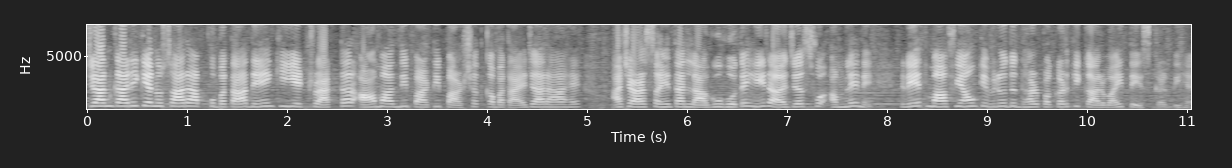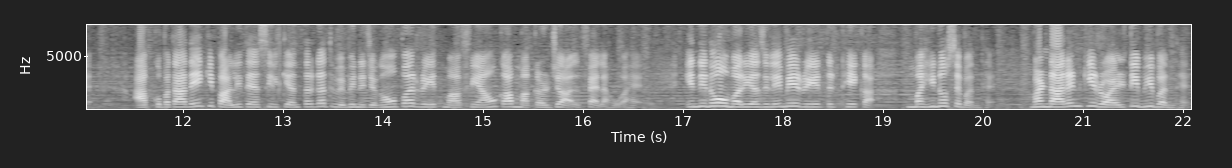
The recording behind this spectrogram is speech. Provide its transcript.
जानकारी के अनुसार आपको बता दें कि ये ट्रैक्टर आम आदमी पार्टी पार्षद का बताया जा रहा है। आचार संहिता लागू होते ही राजस्व अमले ने रेत माफियाओं के विरुद्ध धरपकड़ की कार्रवाई तेज कर दी है। आपको बता दें कि पाली तहसील के अंतर्गत विभिन्न जगहों पर रेत माफियाओं का मकर जाल फैला हुआ है। इन दिनों उमरिया ज़िले में रेत ठेका महीनों से बंद है। भंडारण की रॉयल्टी भी बंद है।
